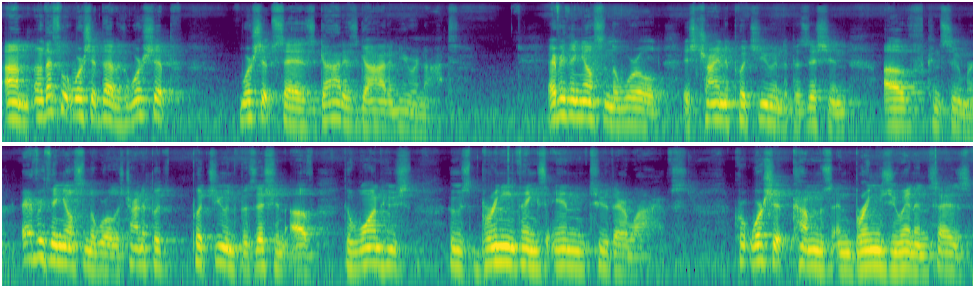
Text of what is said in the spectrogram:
um, oh, that's what worship does. Worship, worship says God is God and you are not. Everything else in the world is trying to put you in the position of consumer. Everything else in the world is trying to put, put you in the position of the one who's, who's bringing things into their lives worship comes and brings you in and says,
